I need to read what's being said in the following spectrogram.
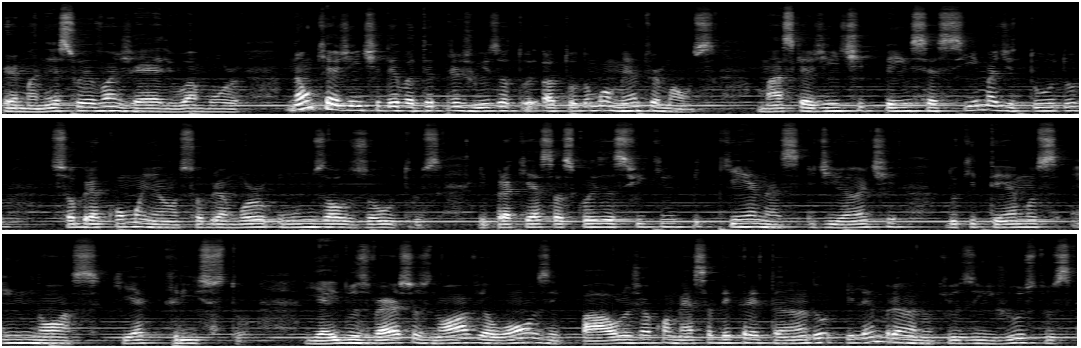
permaneça o evangelho, o amor. Não que a gente deva ter prejuízo a, to a todo momento, irmãos, mas que a gente pense acima de tudo sobre a comunhão, sobre o amor uns aos outros e para que essas coisas fiquem pequenas diante do que temos em nós, que é Cristo. E aí, dos versos 9 ao 11, Paulo já começa decretando e lembrando que os injustos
